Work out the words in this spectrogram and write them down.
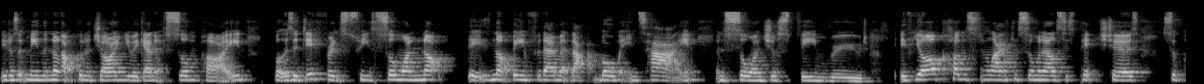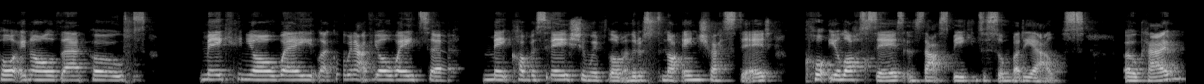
It doesn't mean they're not going to join you again at some point, but there's a difference between someone not it's not being for them at that moment in time and someone just being rude. If you're constantly liking someone else's pictures, supporting all of their posts, making your way, like going out of your way to make conversation with them and they're just not interested, cut your losses and start speaking to somebody else. Okay.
